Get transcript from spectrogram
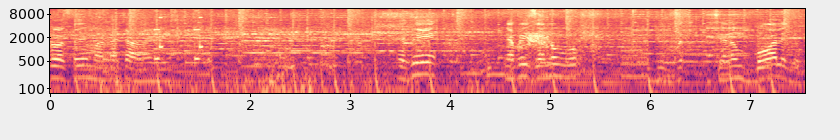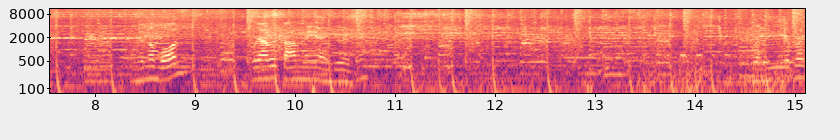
तो ही मरना चाह रहा है। ऐसे यहाँ पे जनो वो जनो बॉल है जो जनो बॉल वो यहाँ पे काम नहीं आएगी वैसे। ये अपन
